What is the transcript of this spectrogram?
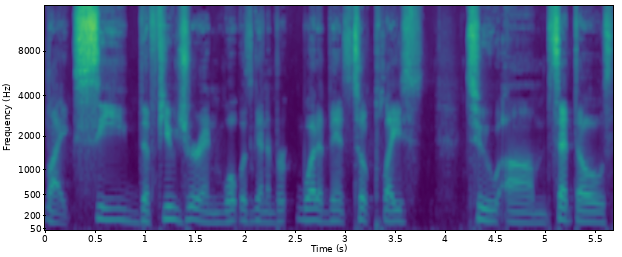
like see the future and what was gonna what events took place to um, set those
